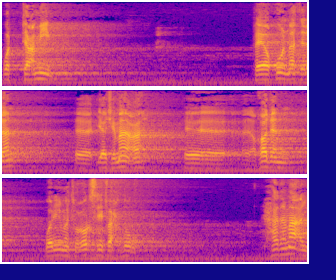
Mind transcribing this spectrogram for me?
والتعميم. فيقول مثلا آه، يا جماعة آه، غدا وليمة عرسي فاحضروا. هذا ما عين.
